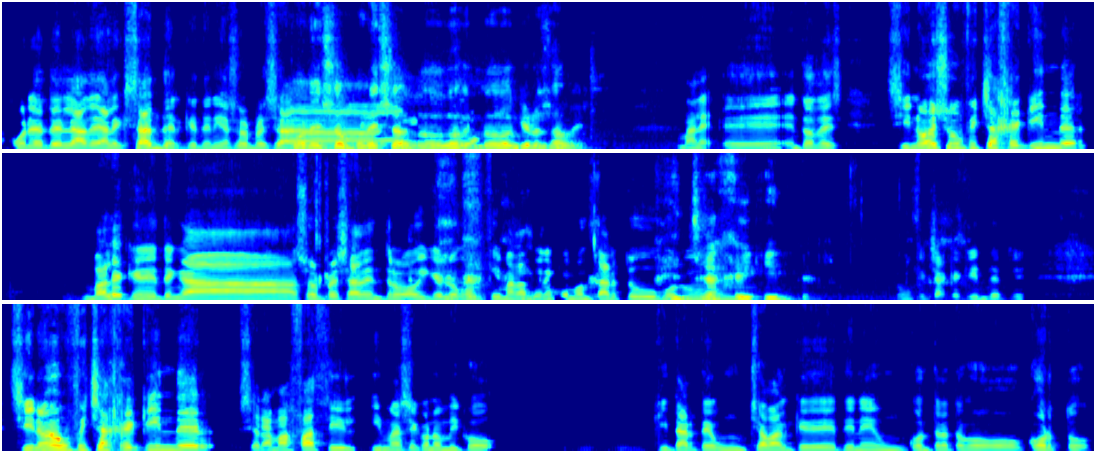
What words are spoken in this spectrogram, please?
acuérdate la de Alexander, que tenía sorpresa. por eso, por eso, no, lo- no lo quiero saber. Vale, eh, entonces, si no es un fichaje Kinder, ¿vale? Que tenga sorpresa dentro y que luego encima la tienes que montar tú con un, Fichaje Quinter. un fichaje Kinder, sí. Si no es un fichaje Kinder, será más fácil y más económico quitarte a un chaval que tiene un contrato corto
